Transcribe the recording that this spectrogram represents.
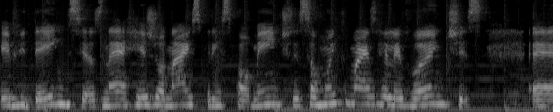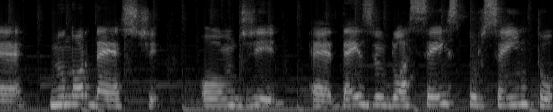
evidências, né, regionais principalmente, são muito mais relevantes é, no Nordeste, onde é, 10,6%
